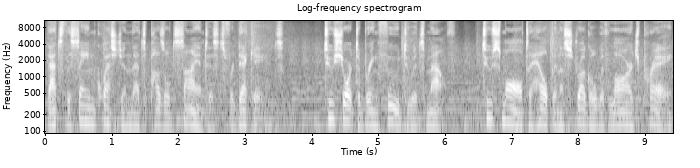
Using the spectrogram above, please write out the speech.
That's the same question that's puzzled scientists for decades. Too short to bring food to its mouth, too small to help in a struggle with large prey,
